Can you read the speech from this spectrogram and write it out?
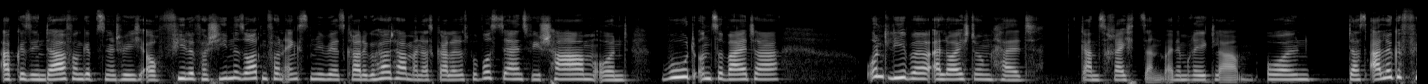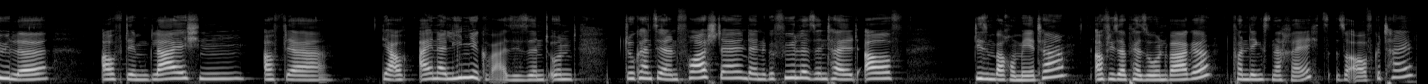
Abgesehen davon gibt es natürlich auch viele verschiedene Sorten von Ängsten, wie wir jetzt gerade gehört haben, an der Skala des Bewusstseins, wie Scham und Wut und so weiter. Und Liebe, Erleuchtung halt ganz rechts dann bei dem Regler. Und dass alle Gefühle auf dem gleichen, auf der, ja, auf einer Linie quasi sind. Und du kannst dir dann vorstellen, deine Gefühle sind halt auf diesem Barometer, auf dieser Personenwaage, von links nach rechts, so aufgeteilt.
